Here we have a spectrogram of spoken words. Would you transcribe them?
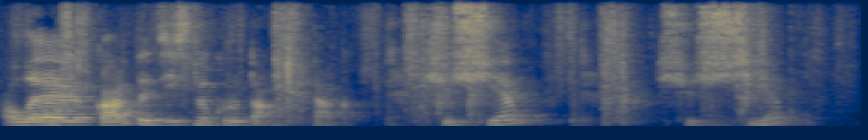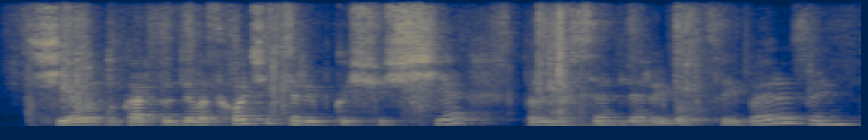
але карта дійсно крута. Так, що ще? Що ще? Ще одну карту для вас хочеться, рибка, що ще принесе для рибок цей березень.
